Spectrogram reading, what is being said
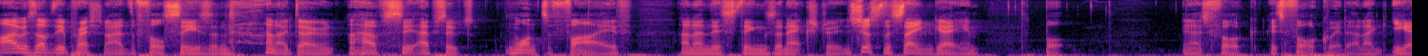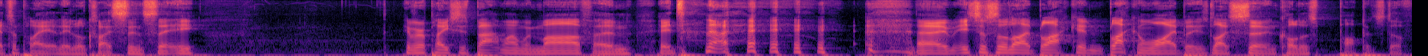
I was of the impression I had the full season, and I don't. I have se- episodes one to five, and then this thing's an extra. It's just the same game, but you know it's four it's four quid, and I, you get to play it. and It looks like Sin City. It replaces Batman with Marv, and it um, it's just like black and black and white, but it's like certain colours pop and stuff.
